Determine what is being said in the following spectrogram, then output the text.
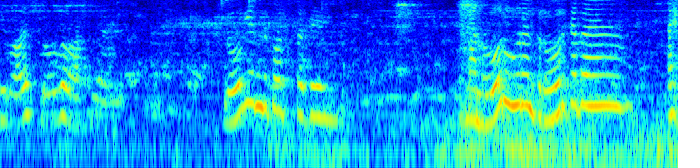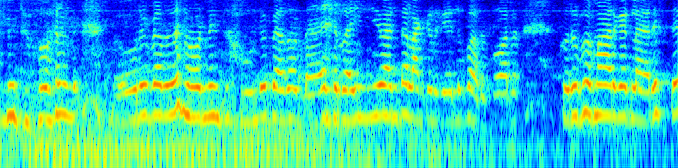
ఈ వాయిస్ స్లోగా వస్తుంది? స్లోగా ఎందుకు వస్తుంది? మా నోరు ఊరంత నోరు కదా. అవి నోరు నోరు పెద్ద నోరు నుంచి సౌండ్ పెద్ద రయ్యి అంటే అక్కడికి వెళ్ళిపోదు. పూర్ణ కురుబ మార్కెట్లో అరిస్తే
